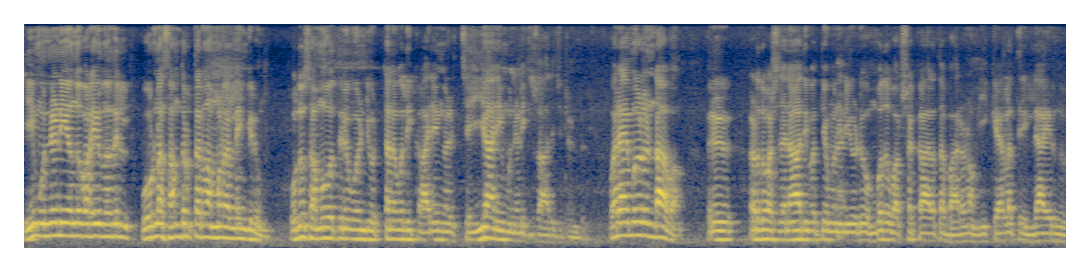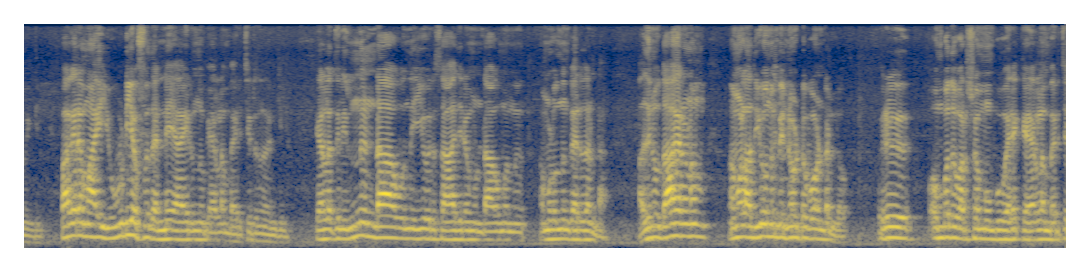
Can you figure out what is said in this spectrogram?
ഈ മുന്നണി എന്ന് പറയുന്നതിൽ പൂർണ സംതൃപ്തർ നമ്മളല്ലെങ്കിലും പൊതുസമൂഹത്തിന് വേണ്ടി ഒട്ടനവധി കാര്യങ്ങൾ ചെയ്യാൻ ഈ മുന്നണിക്ക് സാധിച്ചിട്ടുണ്ട്. പോരായ്മകൾ ഉണ്ടാവാം. ഒരു ഇടതുപക്ഷ ജനാധിപത്യ മുന്നണിയുടെ ഒമ്പത് വർഷക്കാലത്തെ ഭരണം ഈ കേരളത്തിൽ ഇല്ലായിരുന്നുവെങ്കിൽ പകരമായി യു ഡി എഫ് തന്നെയായിരുന്നു കേരളം ഭരിച്ചിരുന്നതെങ്കിൽ കേരളത്തിൽ ഇന്നുണ്ടാവുന്ന ഈ ഒരു സാഹചര്യം ഉണ്ടാവുമെന്ന് നമ്മളൊന്നും കരുതണ്ട. അതിന് ഉദാഹരണം നമ്മൾ അധികമൊന്നും പിന്നോട്ട് പോകണ്ടല്ലോ. ഒരു ഒമ്പത് വർഷം മുമ്പ് വരെ കേരളം ഭരിച്ച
